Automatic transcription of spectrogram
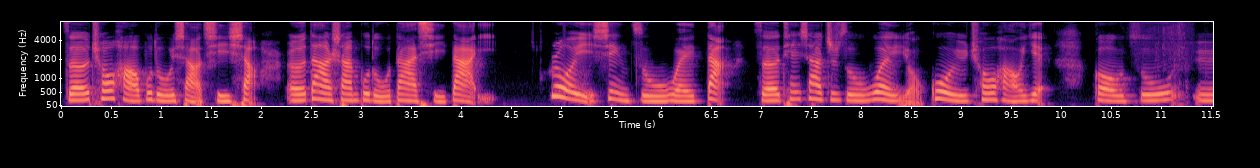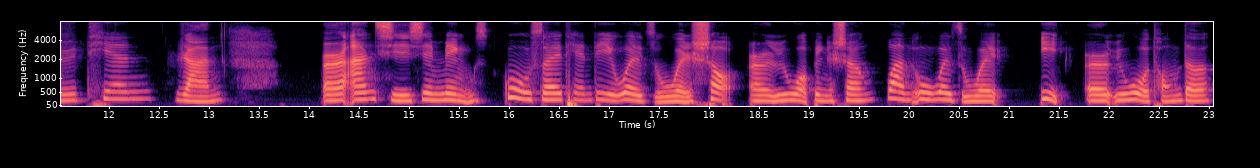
则秋毫不独小其小，而大山不独大其大矣。若以性足为大，则天下之足未有过于秋毫也。苟足于天然，而安其性命，故虽天地未足为寿，而与我并生；万物未足为义。而与我同德，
